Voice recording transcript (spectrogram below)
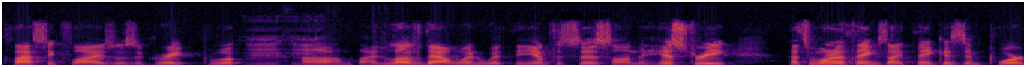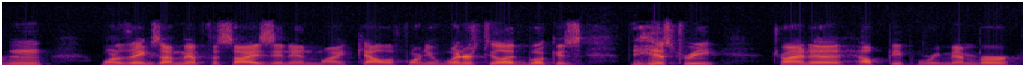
Classic Flies was a great book. Mm-hmm. Um, I love that one with the emphasis on the history. That's one of the things I think is important. One of the things I'm emphasizing in my California Winter Steelhead book is the history trying to help people remember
